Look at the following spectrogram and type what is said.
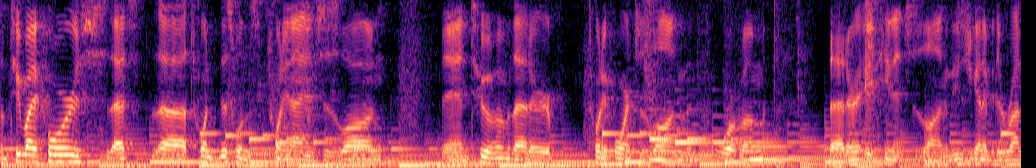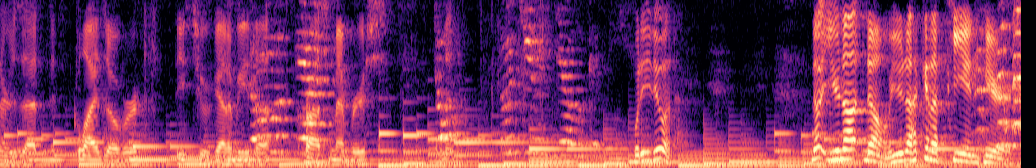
Some two by fours. That's uh, 20, this one's 29 inches long. Then two of them that are 24 inches long, and then four of them that are 18 inches long. These are gonna be the runners that it glides over. These two are gonna be Don't the cross members. Don't, don't you dare look at me. What are you doing? No, you're not. No, you're not gonna pee in here.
